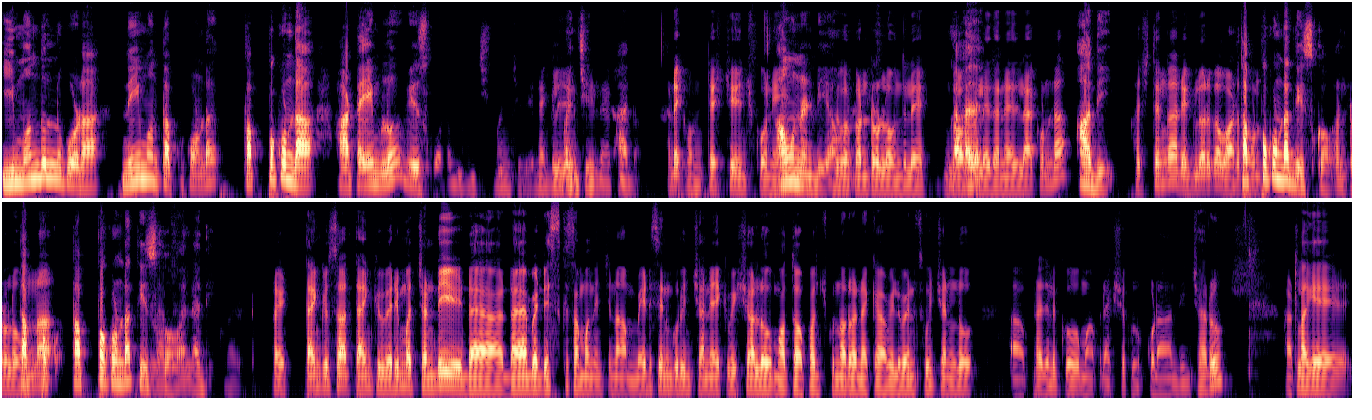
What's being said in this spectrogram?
ఈ మందులను కూడా నియమం తప్పకుండా తప్పకుండా ఆ టైంలో వేసుకోవటం మంచిది. మంచిది నెగ్లిజెన్సీ. లేకుండా. అంటే టెస్ట్ చేయించుకొని అవునండి షుగర్ అవునండి. కంట్రోల్లో ఉందిలే లేదు అనేది లేకుండా అది. ఖచ్చితంగా రెగ్యులర్గా వాడతాం. తప్పకుండా తీసుకోవాలి. తప్ప- తప్పకుండా తీసుకోవాలి అది. Right thank you sir thank you very much అండి. డయా- డయాబెటీస్కి సంబంధించిన మెడిసిన్ గురించి అనేక విషయాలు మాతో పంచుకున్నారు. అనేక విలువైన సూచనలు ప్రజలకు మా ప్రేక్షకులకు కూడా అందించారు. అట్లాగే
